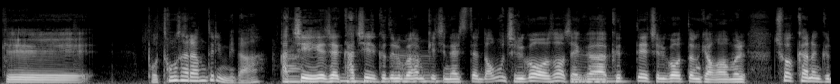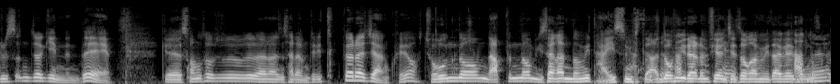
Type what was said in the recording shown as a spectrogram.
그 보통 사람들입니다. 같이 아. 같이 그들과 음. 함께 지냈을 때 너무 즐거워서 제가 음. 그때 즐거웠던 경험을 추억하는 글을 쓴 적이 있는데 성소수라는 사람들이 특별하지 않고요. 좋은 놈, 나쁜 놈, 이상한 놈이 다 있습니다. 아, 놈이라는 표현 죄송합니다. 네.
